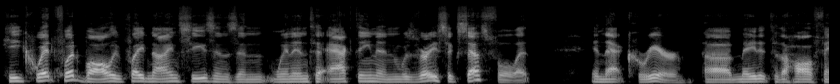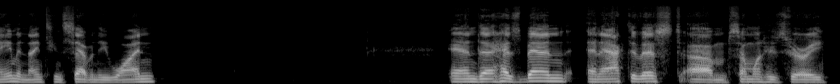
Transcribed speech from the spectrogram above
he quit football. He played nine seasons and went into acting and was very successful at in that career. Uh, made it to the Hall of Fame in 1971 and uh, has been an activist, um, someone who's very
